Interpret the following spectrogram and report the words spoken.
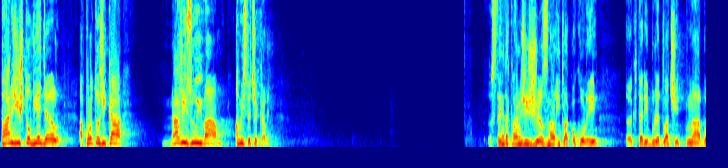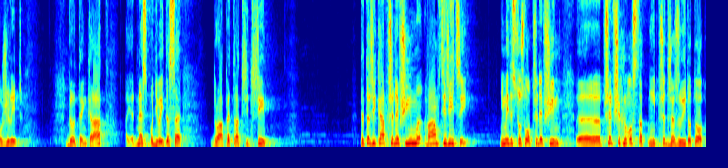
Pán Ježíš to věděl a proto říká, nařizuji vám, abyste čekali. Stejně tak pán Ježíš znal i tlak okolí, eh, který bude tlačit na boží lid. Byl tenkrát a je dnes, podívejte se, 2. Petra 3.3. Petr říká, především vám chci říci, Nímejte si to slovo především, eh, před všechno ostatní předřazují toto,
